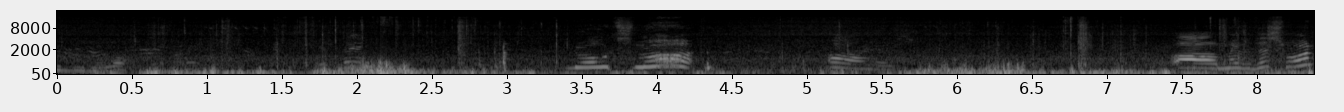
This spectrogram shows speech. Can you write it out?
Should be the lock. No, it's not. Oh. Uh, maybe this one?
